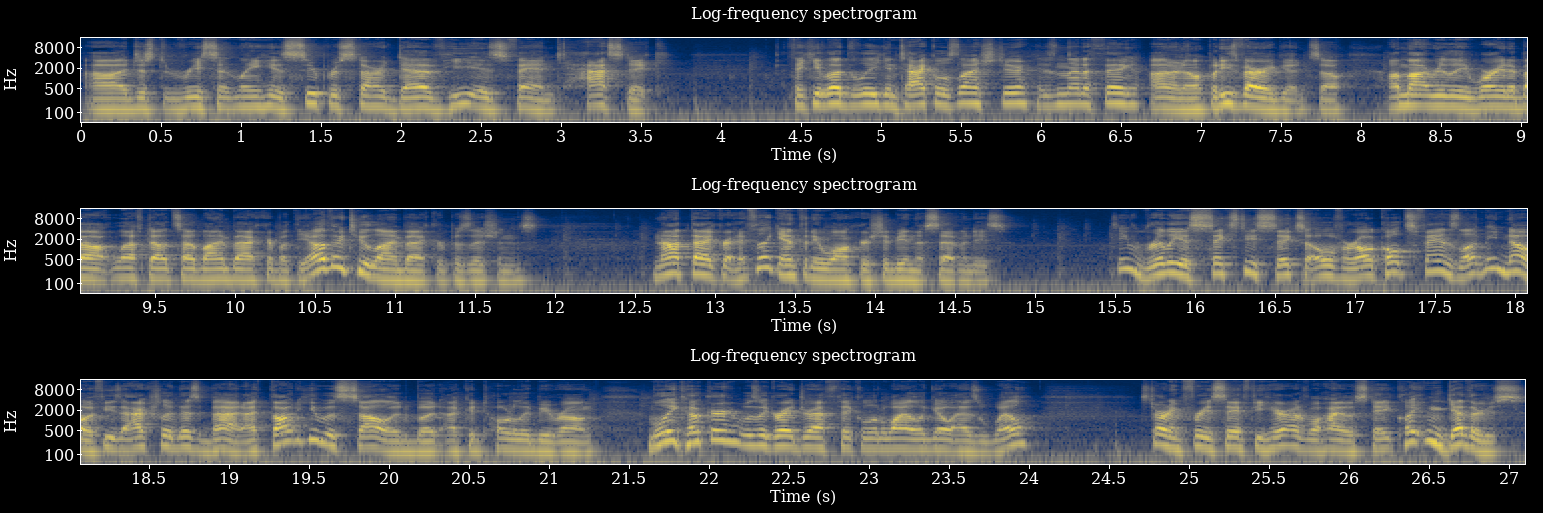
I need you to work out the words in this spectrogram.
uh, just recently. His superstar dev, he is fantastic. I think he led the league in tackles last year. Isn't that a thing? I don't know, but he's very good. So I'm not really worried about left outside linebacker, but the other two linebacker positions, not that great. I feel like Anthony Walker should be in the 70s. Is he really a 66 overall? Colts fans, let me know if he's actually this bad. I thought he was solid, but I could totally be wrong. Malik Hooker was a great draft pick a little while ago as well. Starting free safety here out of Ohio State. Clayton Geathers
